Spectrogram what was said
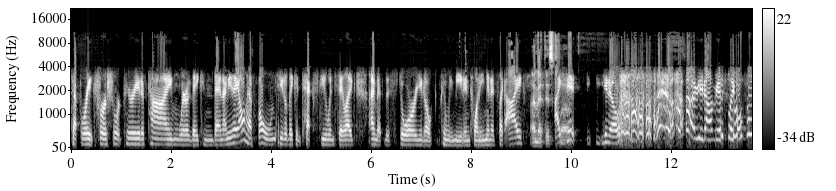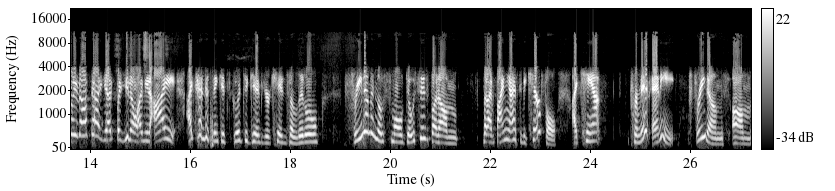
separate for a short period of time where they can then I mean they all have phones, you know, they can text you and say like I'm at this store, you know, can we meet in 20 minutes? Like I I'm at this club. I did, you know. I mean, obviously, hopefully not that yet, but you know, I mean, I I tend to think it's good to give your kids a little freedom in those small doses, but um, but I'm finding I have to be careful. I can't permit any freedoms um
